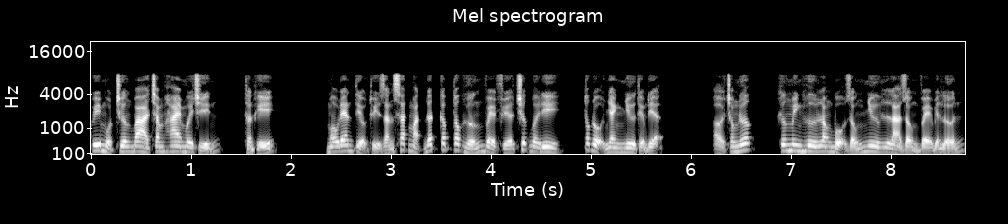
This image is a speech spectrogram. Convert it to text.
Quy một chương ba trăm hai mươi chín, thần khí. Màu đen tiểu thủy rắn sát mặt đất cấp tốc hướng về phía trước bơi đi, tốc độ nhanh như tiềm điện. Ở trong nước, Khương Minh hư long bộ giống như là rồng về biển lớn,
